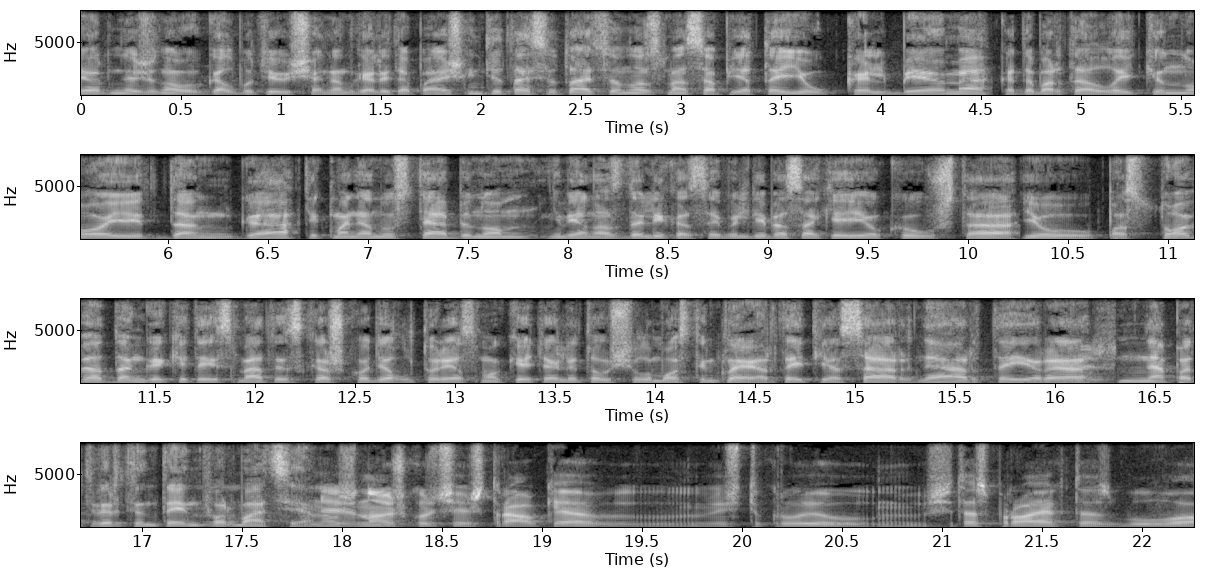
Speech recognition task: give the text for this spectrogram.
Ir nežinau, galbūt jūs šiandien galite paaiškinti tą situaciją, nors mes apie tai jau kalbėjome, kad dabar ta laikinoji danga. Tik mane nustebino vienas dalykas. Savivaldybė sakė, jog už tą jau pastovę dangą kitais metais kažkodėl turės mokėti Lietuvos šilumos tinklai. Ar tai tiesa ar ne, ar tai yra nepatvirtinta informacija? Nežinau, iš kur čia ištraukė. Iš tikrųjų, šitas projektas buvo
